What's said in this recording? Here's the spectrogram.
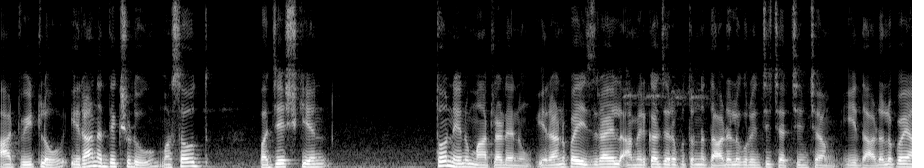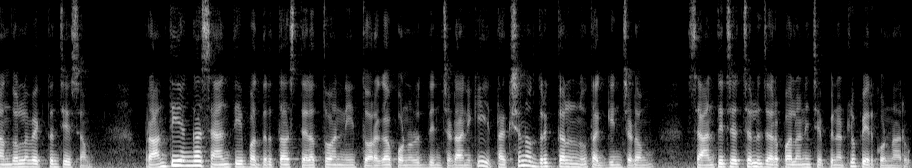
ఆ ట్వీట్లో ఇరాన్ అధ్యక్షుడు మసౌద్ పజేష్కియన్తో నేను మాట్లాడాను. ఇరాన్పై ఇజ్రాయెల్ అమెరికా జరుపుతున్న దాడుల గురించి చర్చించాం. ఈ దాడులపై ఆందోళన వ్యక్తం చేశాం. ప్రాంతీయంగా శాంతి భద్రత స్థిరత్వాన్ని త్వరగా పునరుద్ధరించడానికి తక్షణ ఉద్రిక్తలను తగ్గించడం శాంతి చర్చలు జరపాలని చెప్పినట్లు పేర్కొన్నారు.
